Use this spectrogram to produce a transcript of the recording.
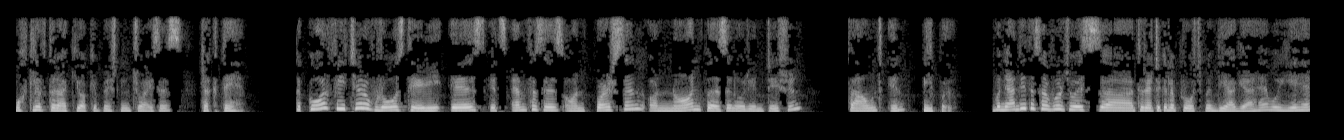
مختلف طرح کی آکوپیشنل چوائسیز رکھتے ہیں the core feature of Roe's theory is its emphasis on person or non person orientation found in people بنیادی تصور جو اس تھوریٹیکل اپروچ میں دیا گیا ہے وہ یہ ہے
